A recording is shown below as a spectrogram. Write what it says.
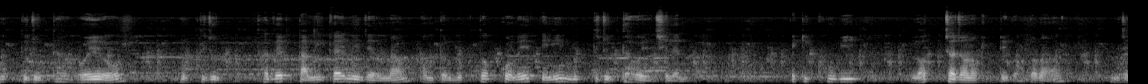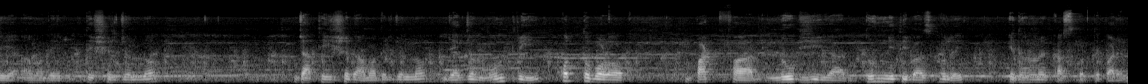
মুক্তিযোদ্ধা হয়েও মুক্তিযোদ্ধাদের তালিকায় নিজের নাম অন্তর্ভুক্ত করে তিনি মুক্তিযোদ্ধা হয়েছিলেন। এটি খুবই লজ্জাজনক একটি ঘটনা যে আমাদের দেশের জন্য, জাতি হিসেবে আমাদের জন্য যে একজন মন্ত্রী কত বড় বাটফার লোভী আর দুর্নীতিবাজ হলে এ ধরনের কাজ করতে পারেন।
